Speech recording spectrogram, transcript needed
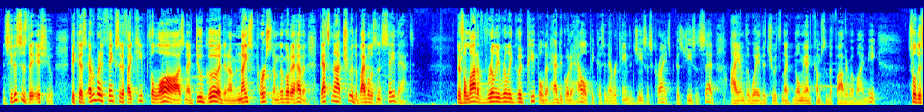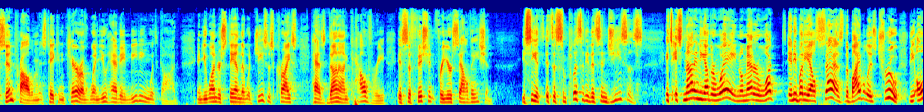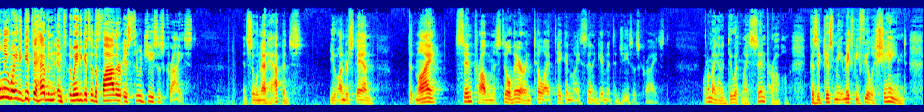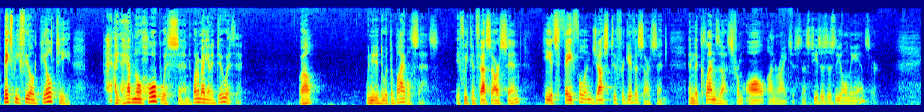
And see, this is the issue because everybody thinks that if I keep the laws and I do good and I'm a nice person, I'm going to go to heaven. That's not true. The Bible doesn't say that. There's a lot of really, really good people that had to go to hell because they never came to Jesus Christ because Jesus said, I am the way, the truth, and life. No man comes to the Father but by me. So the sin problem is taken care of when you have a meeting with God and you understand that what Jesus Christ has done on Calvary is sufficient for your salvation. You see, it's, it's the simplicity that's in Jesus. It's, it's not any other way, no matter what anybody else says. The Bible is true. The only way to get to heaven and the way to get to the Father is through Jesus Christ. And so when that happens, you understand that my sin problem is still there until I've taken my sin and given it to Jesus Christ. What am I going to do with my sin problem? Because it gives me, it makes me feel ashamed, makes me feel guilty. I, I have no hope with sin. What am I going to do with it? Well, we need to do what the Bible says. If we confess our sin, He is faithful and just to forgive us our sin and to cleanse us from all unrighteousness. Jesus is the only answer.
